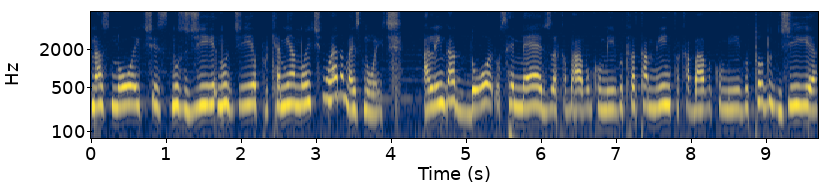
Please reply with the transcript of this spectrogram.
nas noites, nos dia, no dia, porque a minha noite não era mais noite além da dor, os remédios acabavam comigo, o tratamento acabava comigo. Todo dia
